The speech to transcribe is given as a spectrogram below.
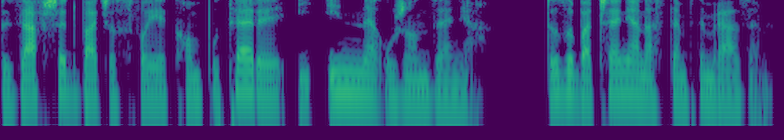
by zawsze dbać o swoje komputery i inne urządzenia. Do zobaczenia następnym razem.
